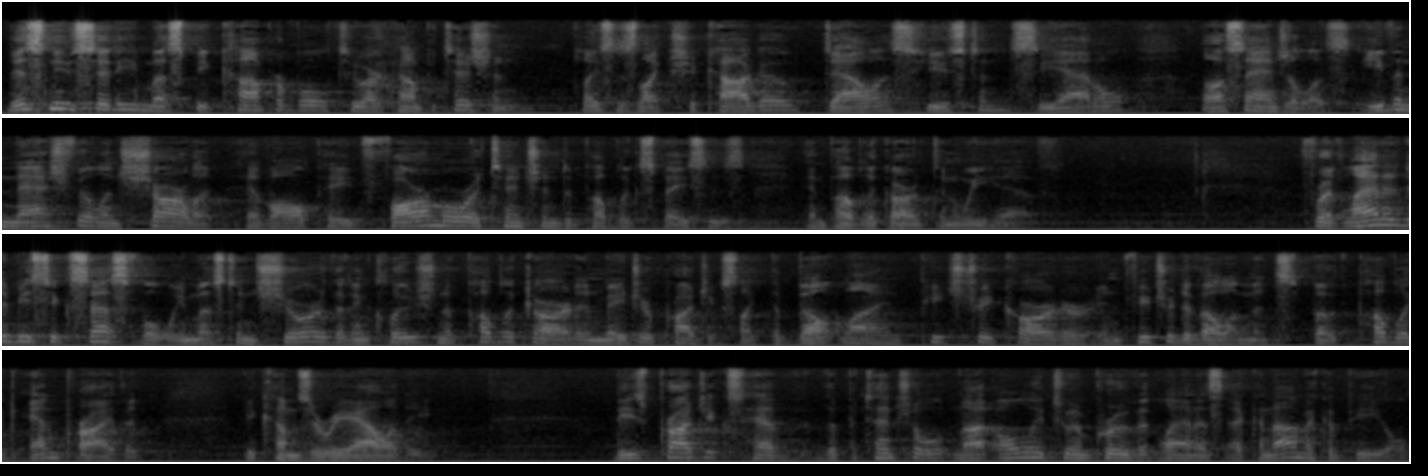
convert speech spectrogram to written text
This new city must be comparable to our competition, places like Chicago, Dallas, Houston, Seattle, Los Angeles, even Nashville and Charlotte have all paid far more attention to public spaces and public art than we have. For Atlanta to be successful, we must ensure that inclusion of public art in major projects like the Beltline, Peachtree Corridor, and future developments, both public and private, becomes a reality. These projects have the potential not only to improve Atlanta's economic appeal,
